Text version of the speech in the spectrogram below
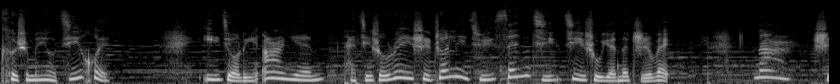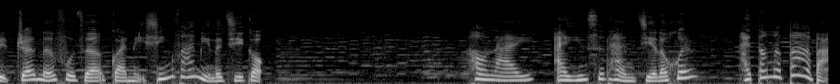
可是没有机会。一九零二年，他接受瑞士专利局三级技术员的职位。那儿是专门负责管理新发明的机构。后来，爱因斯坦结了婚，还当了爸爸。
